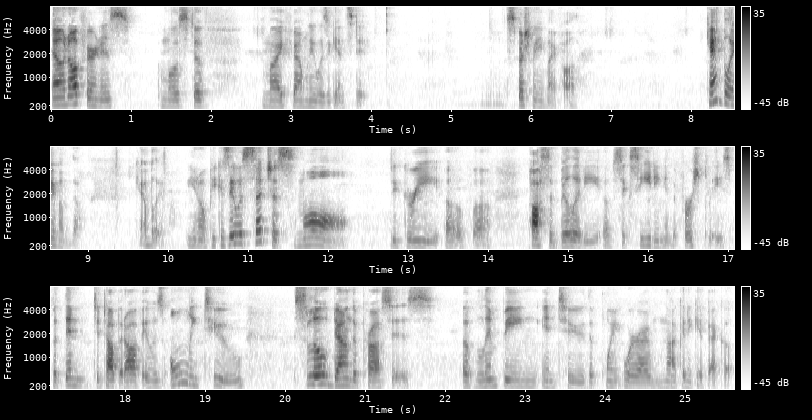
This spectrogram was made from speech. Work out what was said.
Now, in all fairness, most of my family was against it, especially my father. Can't blame him though. Can't blame him, you know, because it was such a small degree of uh, possibility of succeeding in the first place. But then to top it off, it was only to slow down the process of limping into the point where I'm not going to get back up.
